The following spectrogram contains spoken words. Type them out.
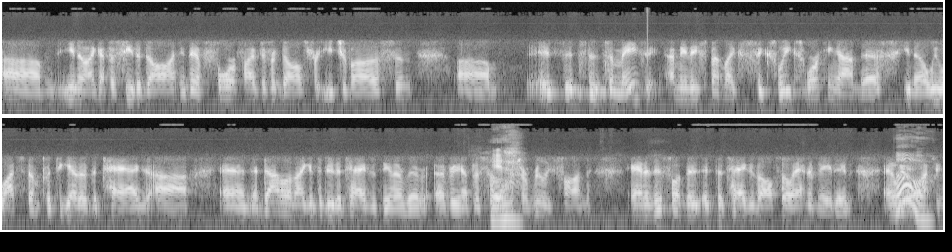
um, you know, I got to see the doll. I think they have four or five different dolls for each of us, and um, it's it's it's amazing. I mean, they spent like six weeks working on this. You know, we watched them put together the tag, uh, and Donald and I get to do the tags at the end of every, every episode, Yeah. which are really fun. And in this one, the, the tag is also animated. And we Oh. were watching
